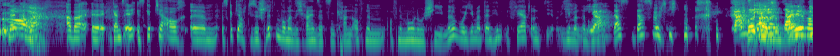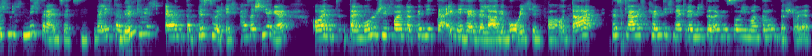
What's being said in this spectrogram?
Nein, aber aber äh, ganz ehrlich, es gibt ja auch, ähm, es gibt ja auch diese Schlitten, wo man sich reinsetzen kann auf einem, auf einem Monoski, ne? wo jemand dann hinten fährt und jemand dann ja. Das, das würde ich machen. Ganz ehrlich, da würde ich mich nicht reinsetzen, weil ich da nee? wirklich, ähm, da bist du halt echt Passagier, gell? Und beim Monoskifahren, da bin ich der eigene Herr der Lage, wo ich hinfahre. Und da, das glaube ich, könnte ich nicht, wenn mich da irgend so jemand darunter steuert.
